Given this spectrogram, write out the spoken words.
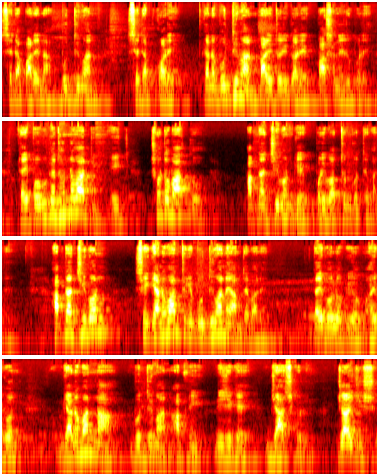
সেটা পারে না, বুদ্ধিমান সেটা করে। কেন? বুদ্ধিমান বাড়ি তৈরি করে পাষাণের উপরে। তাই প্রভুকে ধন্যবাদ দিই। এই ছোট বাক্য আপনার জীবনকে পরিবর্তন করতে পারে। আপনার জীবন সেই জ্ঞানবান থেকে বুদ্ধিমানে আনতে পারে। তাই বলো প্রিয় ভাই বোন জ্ঞানবান না, বুদ্ধিমান, আপনি নিজেকে জাজ করুন। জয় যিশু।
